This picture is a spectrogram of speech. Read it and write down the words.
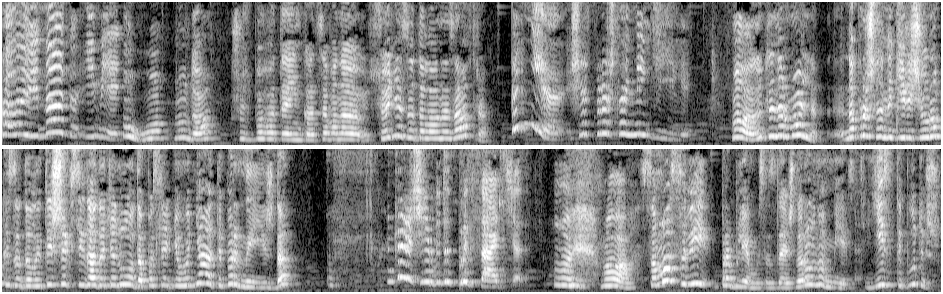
голові надо іметь. Ого, ну да, щось багатенько. Це вона сьогодні задала на завтра? Та ні, ще з прошлої неділі. Мала, ну ти нормальна? На прошлой неділі ще уроки задали, ти ж як завжди дотягнула до останнього дня, а тепер ниєш, да? Ну, коротше, я буду писати зараз. Ой, мала, сама собі проблеми создаєш на ровному місці. Їсти будеш?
